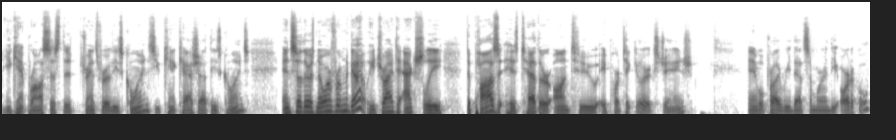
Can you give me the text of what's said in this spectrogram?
You can't process the transfer of these coins. You can't cash out these coins. And so there was nowhere for him to go. He tried to actually deposit his tether onto a particular exchange, and we'll probably read that somewhere in the article.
